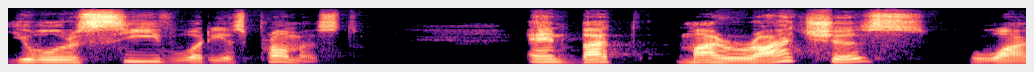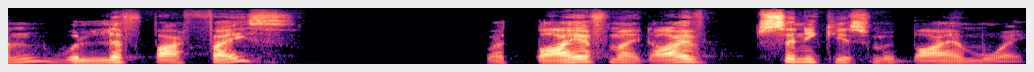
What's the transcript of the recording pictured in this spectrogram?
you will receive what he has promised. And but my righteous one will live by faith. Wat baie vir my, daai sinnetjie is vir my baie mooi.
